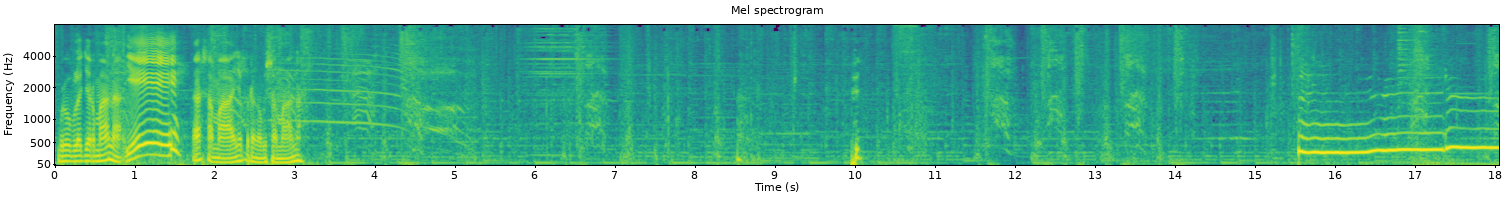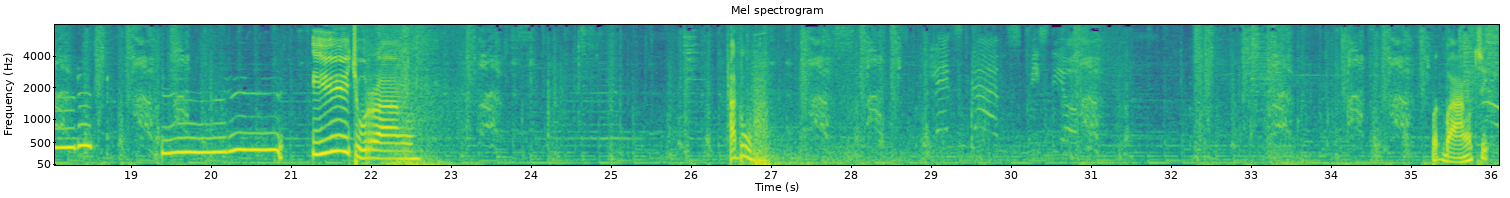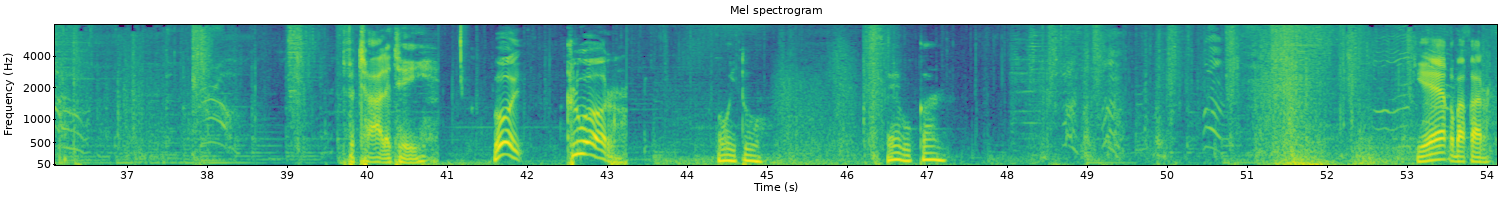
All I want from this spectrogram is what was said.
Bro belajar mana? Ye, ah sama aja pada nggak bisa mana. Curang. Aduh. Cepet banget sih. Fatality. Woi, keluar. Oh itu. Eh bukan. Yeah, kebakar.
